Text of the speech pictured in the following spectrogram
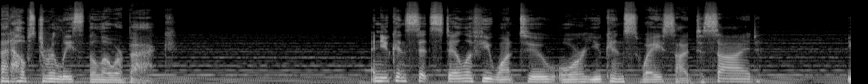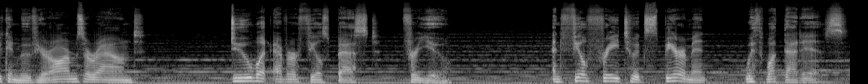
That helps to release the lower back. And you can sit still if you want to, or you can sway side to side. You can move your arms around. Do whatever feels best for you. And feel free to experiment with what that is.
